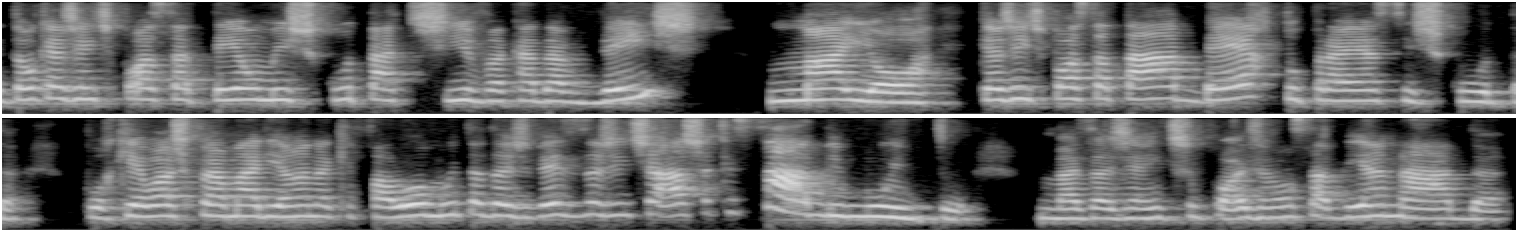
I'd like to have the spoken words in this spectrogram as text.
Então, que a gente possa ter uma escuta ativa cada vez maior, que a gente possa estar aberto para essa escuta, porque eu acho que foi a Mariana que falou, muitas das vezes a gente acha que sabe muito, mas a gente pode não saber nada.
